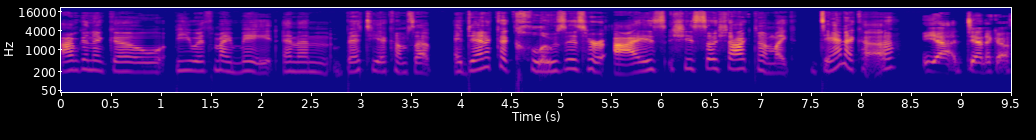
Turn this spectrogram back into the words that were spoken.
I'm gonna go be with my mate. And then Betia comes up and Danica closes her eyes. She's so shocked. And I'm like, Danica? Yeah, Danica,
